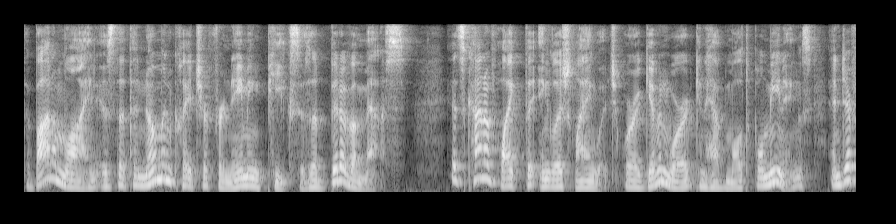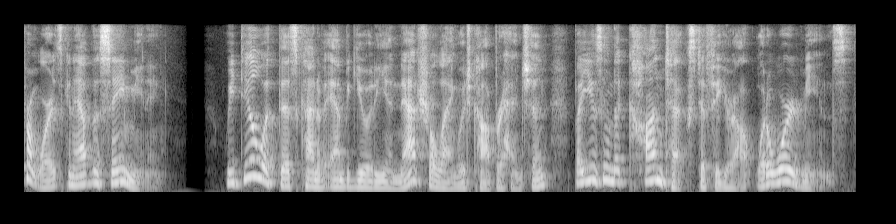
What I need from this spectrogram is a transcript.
The bottom line is that the nomenclature for naming peaks is a bit of a mess. It's kind of like the English language, where a given word can have multiple meanings, and different words can have the same meaning. We deal with this kind of ambiguity in natural language comprehension by using the context to figure out what a word means.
